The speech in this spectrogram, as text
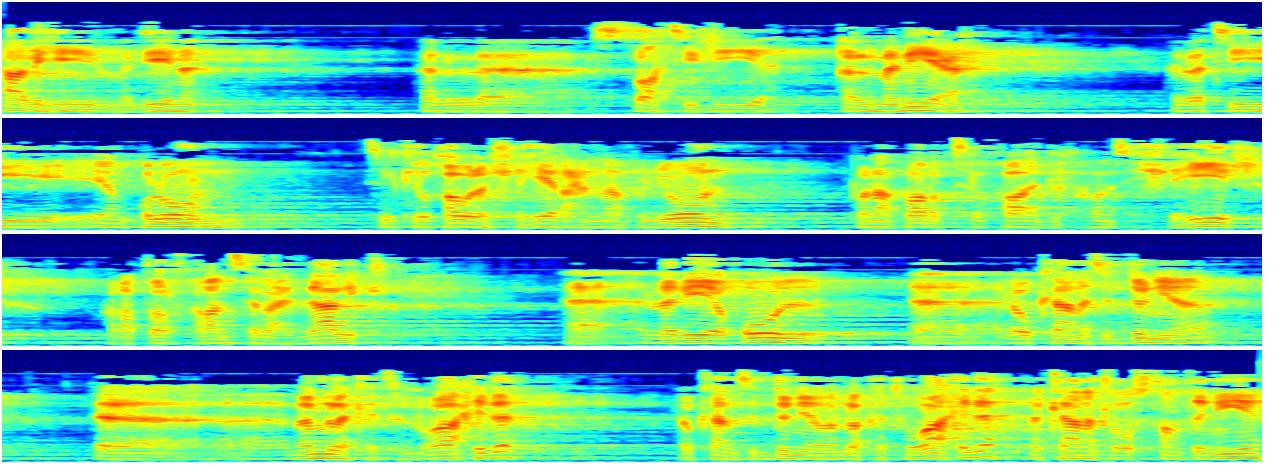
هذه المدينة الاستراتيجية المنيعة التي ينقلون تلك القولة الشهيرة عن نابليون بونابرت القائد الفرنسي الشهير امبراطور فرنسا بعد ذلك. آه الذي يقول آه لو كانت الدنيا آه مملكة واحدة لو كانت الدنيا مملكة واحدة لكانت القسطنطينية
